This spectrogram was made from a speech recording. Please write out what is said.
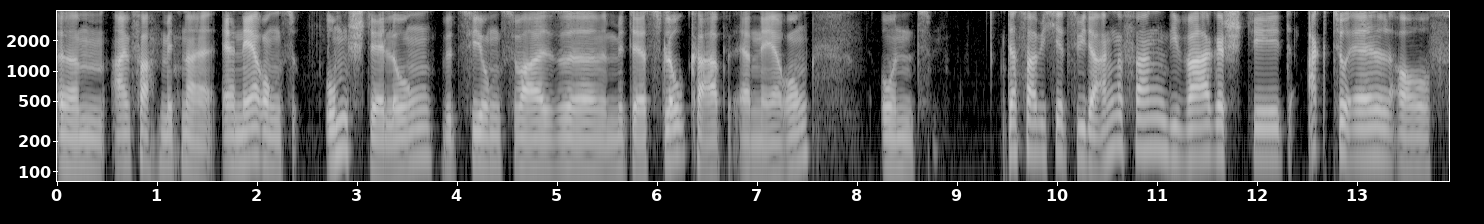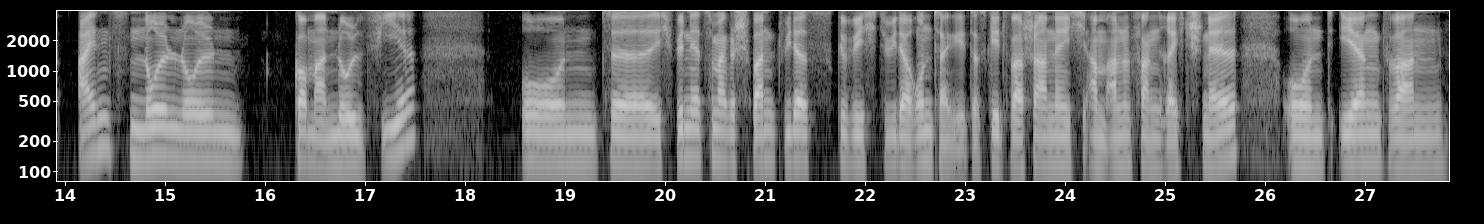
Ähm, einfach mit einer Ernährungsumstellung beziehungsweise mit der Slow Carb Ernährung und das habe ich jetzt wieder angefangen. Die Waage steht aktuell auf 100,04 und äh, ich bin jetzt mal gespannt, wie das Gewicht wieder runtergeht. Das geht wahrscheinlich am Anfang recht schnell und irgendwann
